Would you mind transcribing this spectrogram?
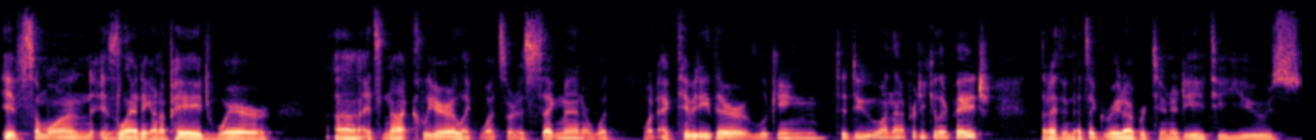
if someone is landing on a page where uh, it's not clear like what sort of segment or what what activity they're looking to do on that particular page, then I think that's a great opportunity to use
